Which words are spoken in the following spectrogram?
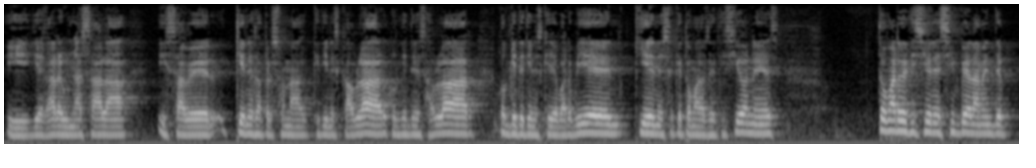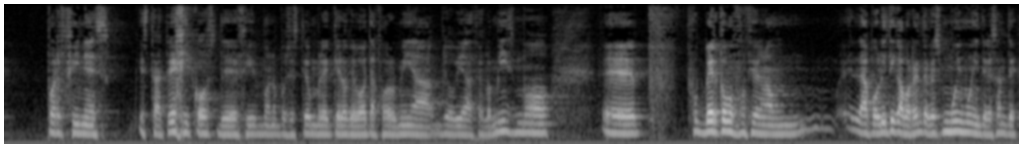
y llegar a una sala y saber quién es la persona que tienes que hablar, con quién tienes que hablar, con quién te tienes que llevar bien, quién es el que toma las decisiones. Tomar decisiones simplemente por fines estratégicos de decir, bueno, pues este hombre quiero que vota por mí, yo voy a hacer lo mismo. Eh, ver cómo funciona la política por dentro, que es muy, muy interesante.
